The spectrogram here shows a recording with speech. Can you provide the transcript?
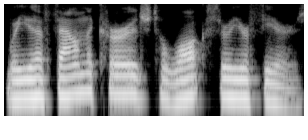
where you have found the courage to walk through your fears.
